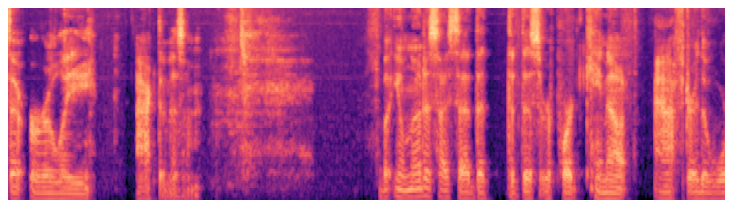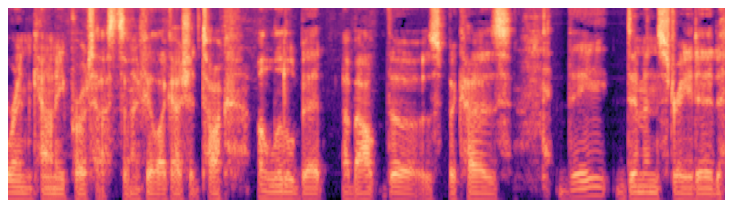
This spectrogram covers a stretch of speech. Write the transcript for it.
the early activism. But you'll notice I said that, that this report came out after the Warren County protests, and I feel like I should talk a little bit about those because they demonstrated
